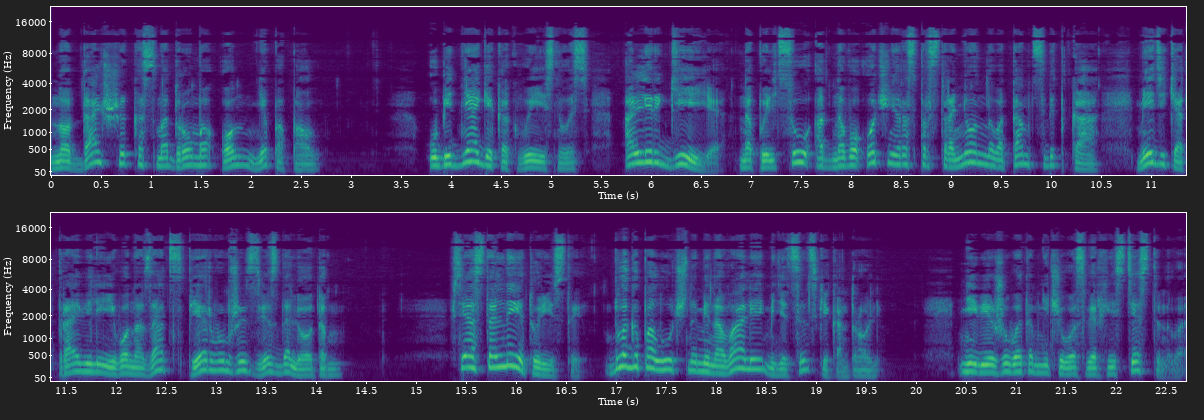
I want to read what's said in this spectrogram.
но дальше космодрома он не попал. У бедняги, как выяснилось, аллергия на пыльцу одного очень распространенного там цветка. Медики отправили его назад с первым же звездолетом. Все остальные туристы благополучно миновали медицинский контроль. Не вижу в этом ничего сверхъестественного.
